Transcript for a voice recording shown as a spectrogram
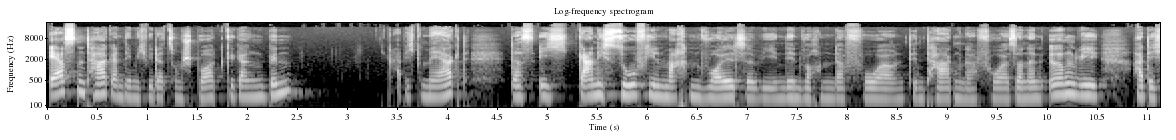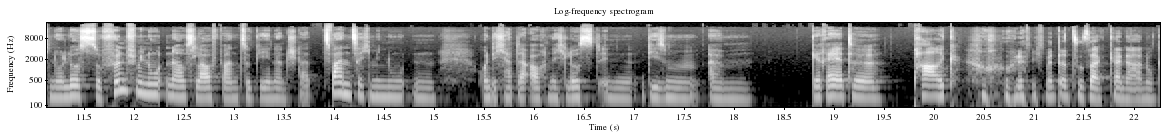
ersten Tag, an dem ich wieder zum Sport gegangen bin, habe ich gemerkt, dass ich gar nicht so viel machen wollte wie in den Wochen davor und den Tagen davor, sondern irgendwie hatte ich nur Lust, so fünf Minuten aufs Laufband zu gehen anstatt 20 Minuten. Und ich hatte auch nicht Lust, in diesem ähm, Gerätepark oder wie man dazu sagt, keine Ahnung,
